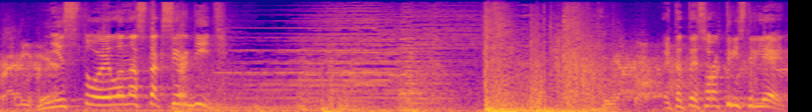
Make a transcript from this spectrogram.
Пробитие. Не стоило нас так сердить! Готов. Это Т-43 стреляет.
